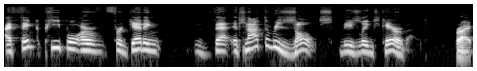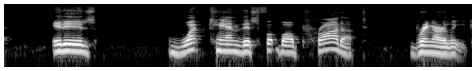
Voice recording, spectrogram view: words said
i think people are forgetting that it's not the results these leagues care about Right. it is what can this football product bring our league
